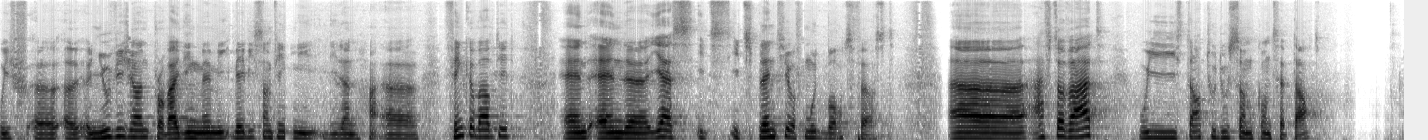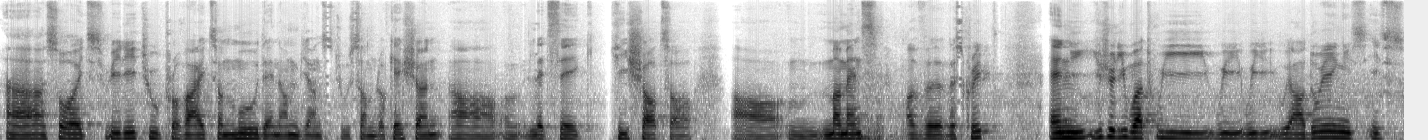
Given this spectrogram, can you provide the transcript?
with uh, a, a new vision, providing maybe, maybe something he didn't uh, think about it. And, and uh, yes, it's, it's plenty of mood boards first. Uh, after that, we start to do some concept art. Uh, so it's really to provide some mood and ambience to some location, uh, let's say key shots or, or um, moments of the, the script. And usually what we, we, we, we are doing is, is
